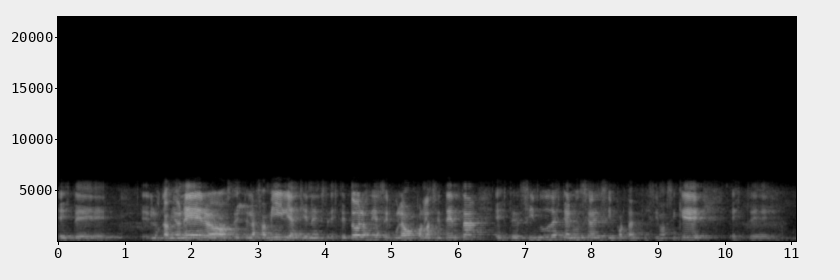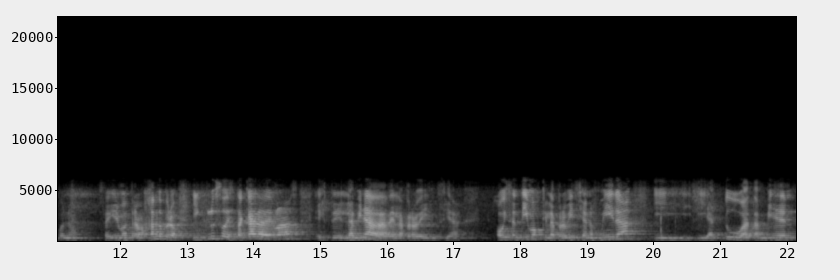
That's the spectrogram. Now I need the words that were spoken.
este, los camioneros, este, las familias, quienes este, todos los días circulamos por la 70, este, sin duda este anuncio es importantísimo. Así que, este, bueno, seguiremos trabajando, pero incluso destacar además este, la mirada de la provincia. Hoy sentimos que la provincia nos mira y, actúa también,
